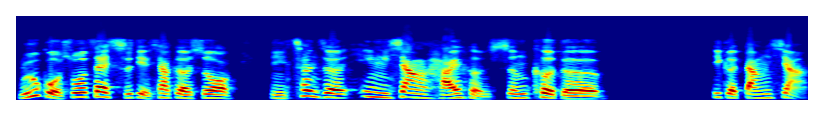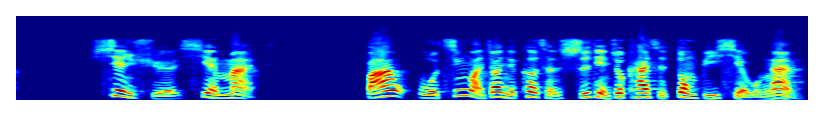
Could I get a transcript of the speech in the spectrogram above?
如果说在十点下课的时候，你趁着印象还很深刻的一个当下，现学现卖，把我今晚教你的课程十点就开始动笔写文案，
